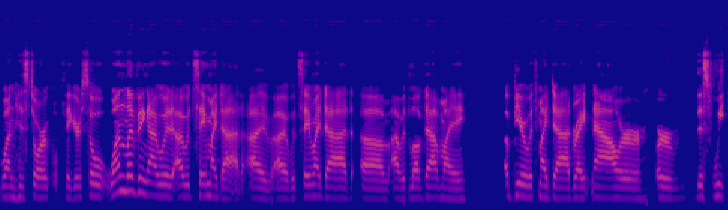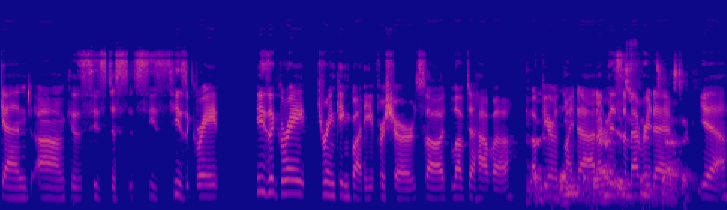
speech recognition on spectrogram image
one historical figure. So one living, I would I would say my dad. I I would say my dad. Um, I would love to have my a beer with my dad right now or or this weekend because he's just it's, he's he's a great he's a great drinking buddy for sure. So I'd love to have a, a beer with my dad. I miss him every day. fantastic. Yeah,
